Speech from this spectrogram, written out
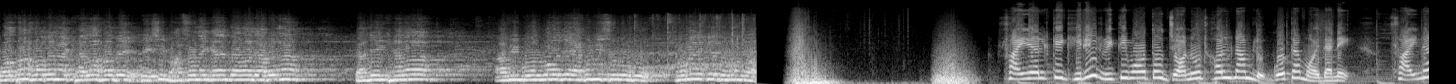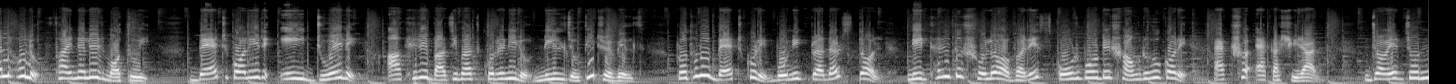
কথা হবে না, খেলা হবে, বেশি ভাষণ এখানে দেওয়া যাবে না। কাজে খেলা, আমি বলব যে এখনই শুরু হোক। সবাইকে ধন্যবাদ। ফাইনালকে ঘিরে রীতিমতো জনঢল নামল গোটা ময়দানে। ফাইনাল হলো ফাইনালের মতোই। ব্যাট বলের এই ডুয়েলে আখেরে বাজিমাত করে নিল নীলজ্যোতি ট্রেভেলস। প্রথমে ব্যাট করে বণিক ব্রাদার্স দল নির্ধারিত ষোলো ওভারে স্কোরবোর্ডে সংগ্রহ করে একশো একাশি রান। জয়ের জন্য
